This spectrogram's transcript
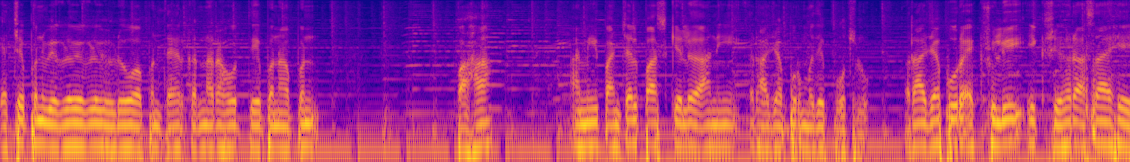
याचे पण वेगळे वेगळे व्हिडिओ आपण तयार करणार आहोत ते पण आपण पहा. आम्ही पांचाल पास केलं आणि राजापूरमध्ये पोचलो राजापूर ॲक्च्युली एक शहर असं आहे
